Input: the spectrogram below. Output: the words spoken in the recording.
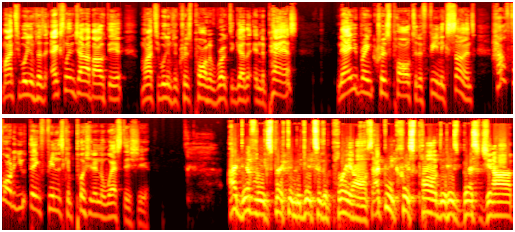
Monty Williams does an excellent job out there. Monty Williams and Chris Paul have worked together in the past. Now you bring Chris Paul to the Phoenix Suns. How far do you think Phoenix can push it in the West this year? I definitely expect them to get to the playoffs. I think Chris Paul did his best job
